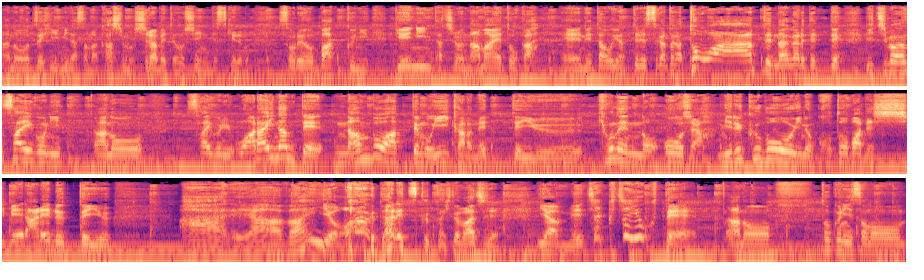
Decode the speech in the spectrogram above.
あの、ぜひ皆様歌詞も調べてほしいんですけども、それをバックに芸人たちの名前とか、えー、ネタをやってる姿がドワーって流れてって、一番最後に、あの最後に笑いなんてなんぼあってもいいからねっていう去年の王者ミルクボーイの言葉で締められるっていうあれやばいよ。誰作った人マジで。いやめちゃくちゃ良くて。あの、特にその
